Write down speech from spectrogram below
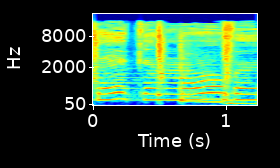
taking over.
